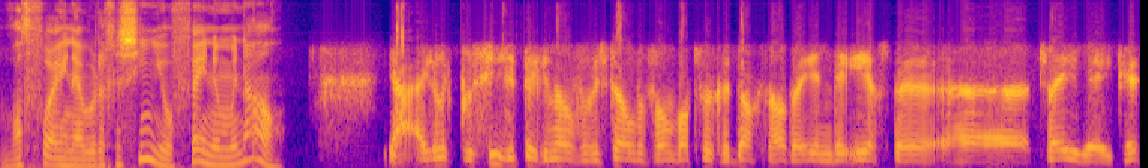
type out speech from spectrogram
wat voor een hebben we er gezien, joh? Fenomenaal ja, eigenlijk precies het tegenovergestelde van wat we gedacht hadden in de eerste uh, twee weken.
